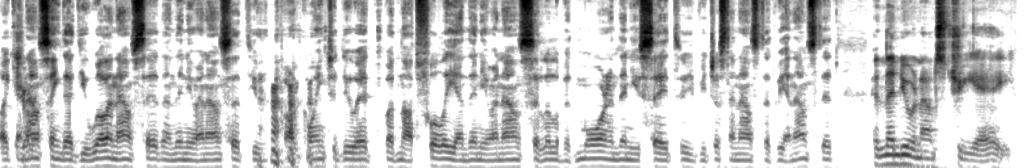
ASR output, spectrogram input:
like sure. announcing that you will announce it and then you announce that you are going to do it but not fully and then you announce a little bit more and then you say to, we just announced that we announced it and then you announce GA.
